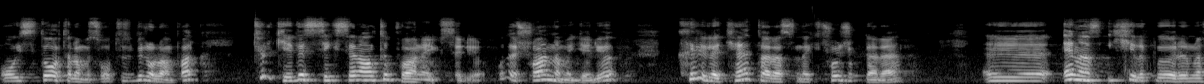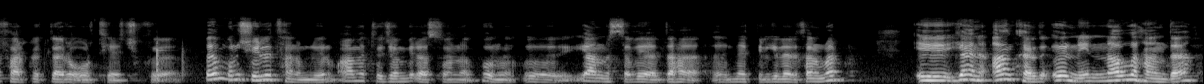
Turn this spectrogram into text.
OECD ortalaması 31 olan fark Türkiye'de 86 puana yükseliyor. Bu da şu anlama geliyor. Kır ile kent arasındaki çocuklara e, en az 2 yıllık bir öğrenme farklılıkları ortaya çıkıyor. Ben bunu şöyle tanımlıyorum. Ahmet Hocam biraz sonra bunu e, yanlışsa veya daha e, net bilgileri tanımlar. Ee, yani Ankara'da örneğin Nallıhan'da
